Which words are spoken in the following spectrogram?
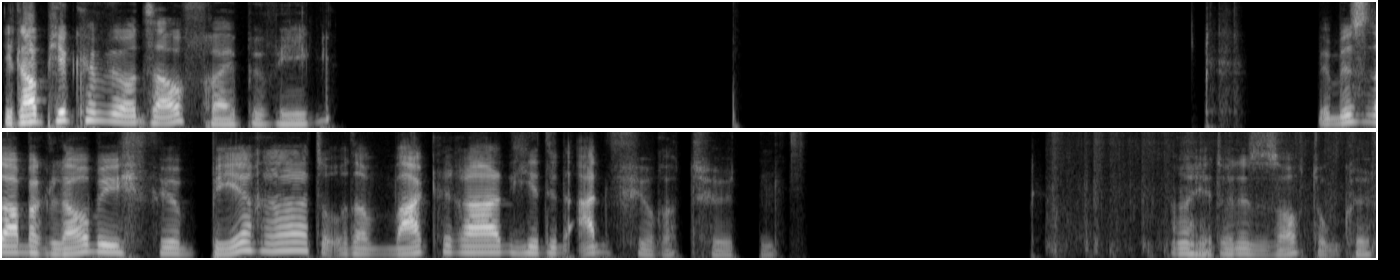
Ich glaube, hier können wir uns auch frei bewegen. Wir müssen aber, glaube ich, für Berat oder Magran hier den Anführer töten. Ah, hier drin ist es auch dunkel.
